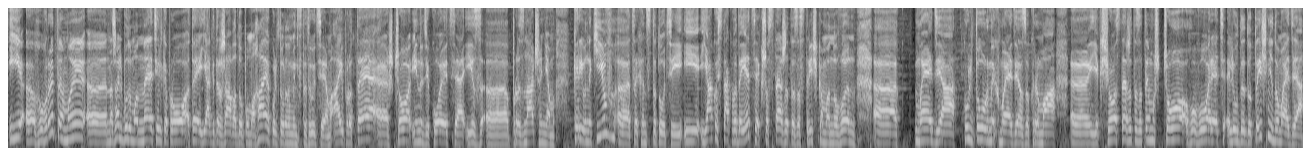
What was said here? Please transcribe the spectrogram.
І е, говорити ми, е, на жаль, будемо не тільки про те, як держава допомагає культурним інституціям, а й про те, е, що іноді коїться із е, призначенням керівників е, цих інституцій. І якось так видається, якщо стежити за стрічками новин. Медіа, культурних медіа, зокрема, е, якщо стежити за тим, що говорять люди дотичні до медіа,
